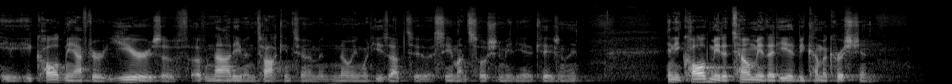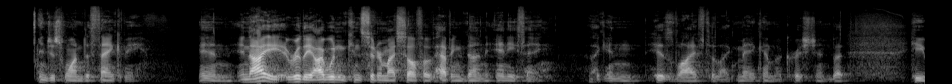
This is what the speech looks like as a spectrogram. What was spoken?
he, he called me after years of, of not even talking to him and knowing what he's up to. I see him on social media occasionally. And he called me to tell me that he had become a Christian and just wanted to thank me. And, and I really, I wouldn't consider myself of having done anything like in his life to like make him a Christian. But he,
